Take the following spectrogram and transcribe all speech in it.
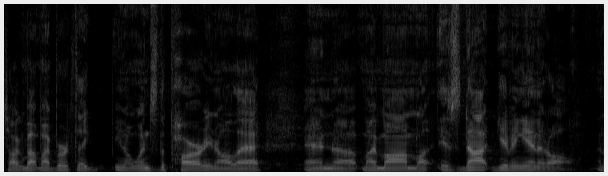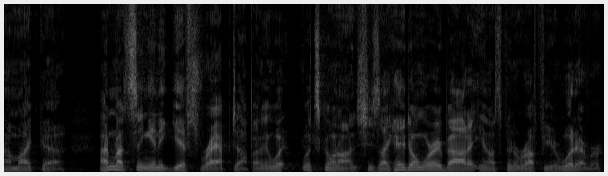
talking about my birthday, you know, when's the party and all that. And uh, my mom is not giving in at all. And I'm like, uh, I'm not seeing any gifts wrapped up. I mean, what, what's going on? She's like, hey, don't worry about it. You know, it's been a rough year, whatever.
